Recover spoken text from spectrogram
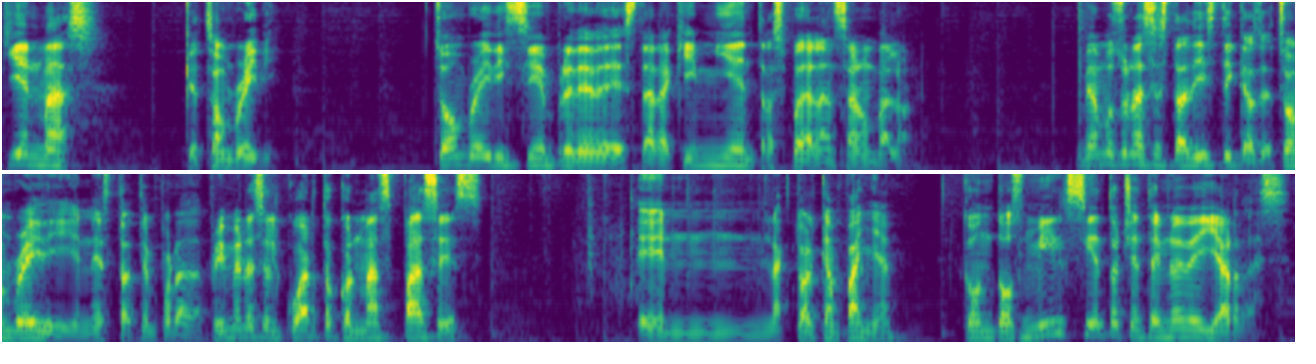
¿Quién más que Tom Brady? Tom Brady siempre debe estar aquí mientras pueda lanzar un balón. Veamos unas estadísticas de Tom Brady en esta temporada. Primero es el cuarto con más pases en la actual campaña, con 2.189 yardas.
